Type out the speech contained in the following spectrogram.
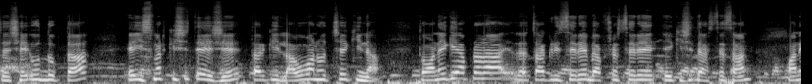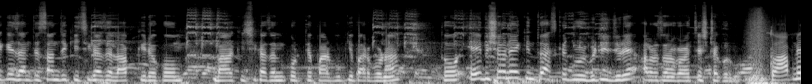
যে সেই উদ্যোক্তা এই স্মার্ট কৃষিতে এসে তার কি লাভবান হচ্ছে কি না তো অনেকেই আপনারা চাকরি ছেড়ে ব্যবসা ছেড়ে এই কৃষিতে আসতে চান। অনেকে জানতে চান যে কৃষিকাজে লাভ কীরকম বা কৃষিকাজ আমি করতে পারব কি পারব না। তো এই বিষয় নিয়ে কিন্তু আজকের পুরো ভিডিও জুড়ে আলোচনা করার চেষ্টা করব। তো আপনি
